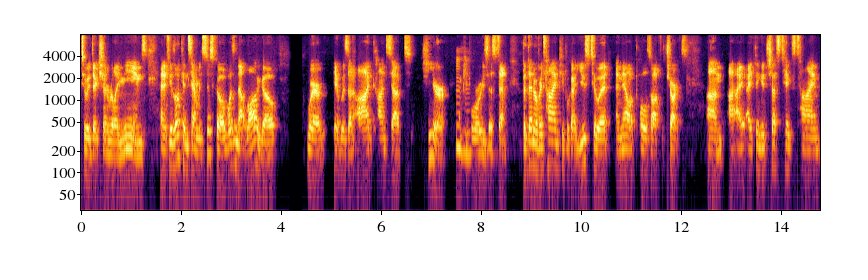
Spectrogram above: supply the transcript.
to addiction really means. And if you look in San Francisco, it wasn't that long ago where it was an odd concept here and mm-hmm. people were resistant. But then over time, people got used to it, and now it polls off the charts. Um, I, I, think it just takes time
